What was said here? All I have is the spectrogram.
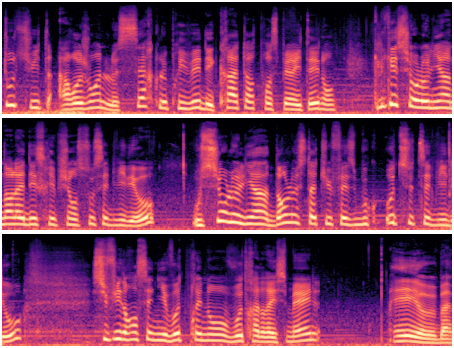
tout de suite à rejoindre le cercle privé des créateurs de prospérité. Donc, cliquez sur le lien dans la description sous cette vidéo ou sur le lien dans le statut Facebook au-dessus de cette vidéo. Il suffit de renseigner votre prénom, votre adresse mail et euh, bah,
